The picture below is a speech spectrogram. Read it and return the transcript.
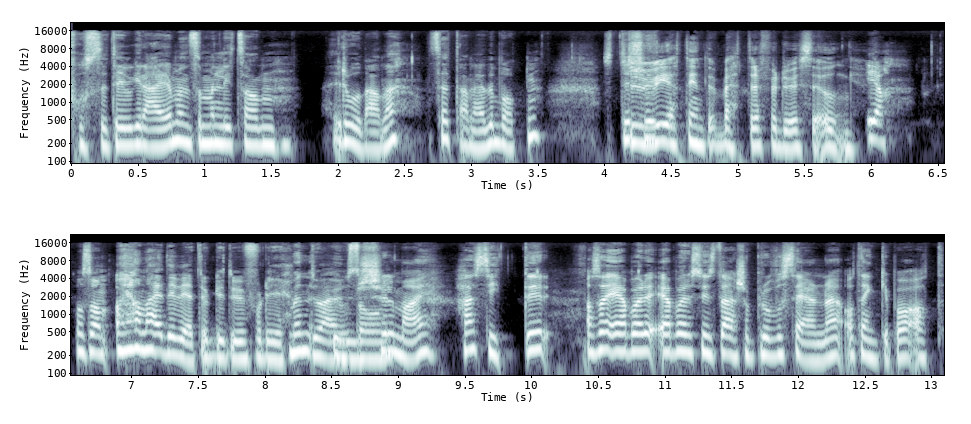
positiv greie, men som en litt sånn ro deg ned, sett deg ned i båten. du vet ikke bedre for du er så ung. Ja. Og sånn Å ja, nei, det vet jo ikke du, fordi men, du er jo så ung. Men unnskyld meg, her sitter Altså, jeg bare, jeg bare syns det er så provoserende å tenke på at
